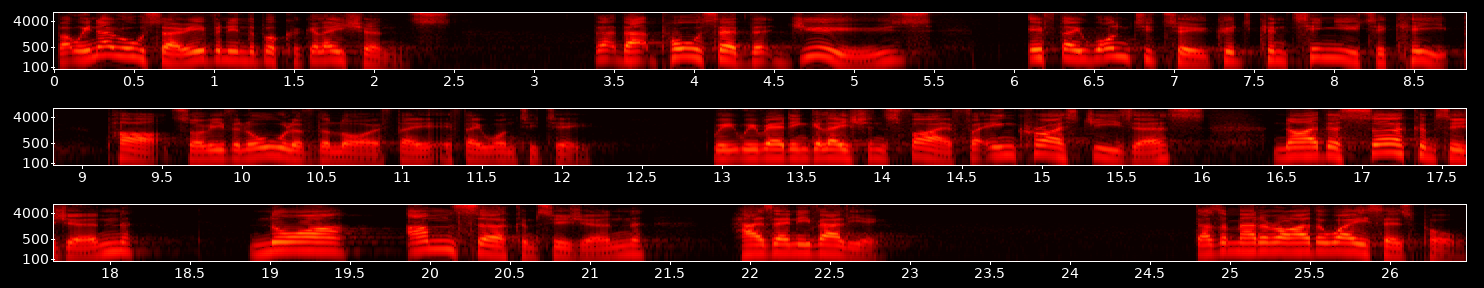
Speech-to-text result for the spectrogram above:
But we know also, even in the book of Galatians, that, that Paul said that Jews, if they wanted to, could continue to keep parts or even all of the law if they, if they wanted to. We, we read in Galatians 5 For in Christ Jesus, neither circumcision nor uncircumcision has any value. Doesn't matter either way, says Paul.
